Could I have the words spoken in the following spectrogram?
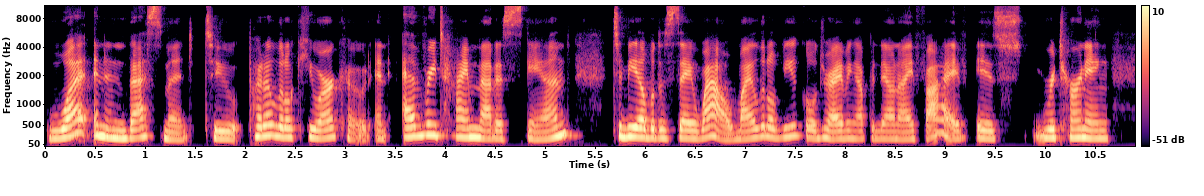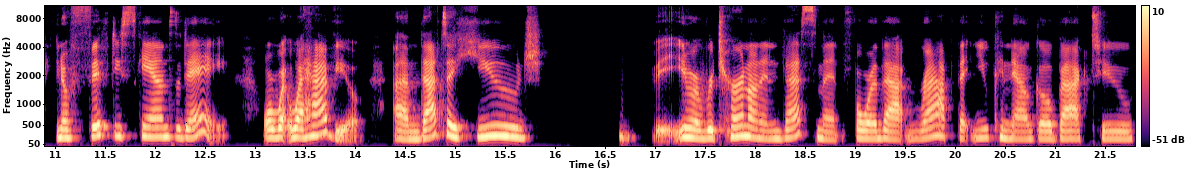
what an investment to put a little QR code and every time that is scanned to be able to say, wow, my little vehicle driving up and down I-5 is returning, you know, 50 scans a day or what, what have you. Um, that's a huge you know return on investment for that wrap that you can now go back to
